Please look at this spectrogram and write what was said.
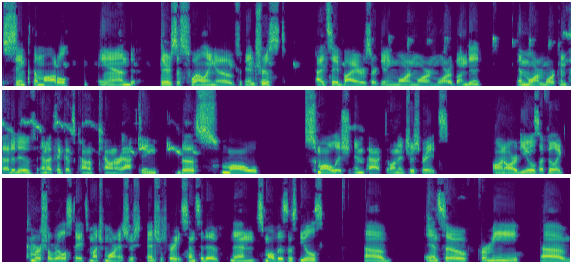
sink the model, and there's a swelling of interest. I'd say buyers are getting more and more and more abundant and more and more competitive, and I think that's kind of counteracting the small smallish impact on interest rates on our deals. I feel like commercial real estate's much more interest interest rate sensitive than small business deals. Um, and so for me, um,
